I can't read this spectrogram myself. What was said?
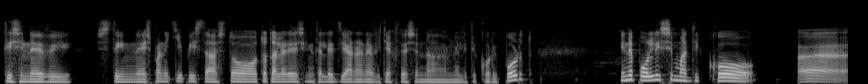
τι συνέβη στην ισπανική πίστα στο totalracing.gr ανέβηκε χθες ένα αναλυτικό report. Είναι πολύ σημαντικό ε,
